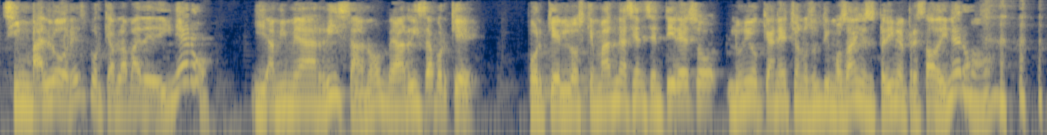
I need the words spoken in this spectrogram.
sin valores porque hablaba de dinero. Y a mí me da risa, ¿no? Me da risa porque porque los que más me hacían sentir eso, lo único que han hecho en los últimos años es pedirme prestado dinero. ¿no?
